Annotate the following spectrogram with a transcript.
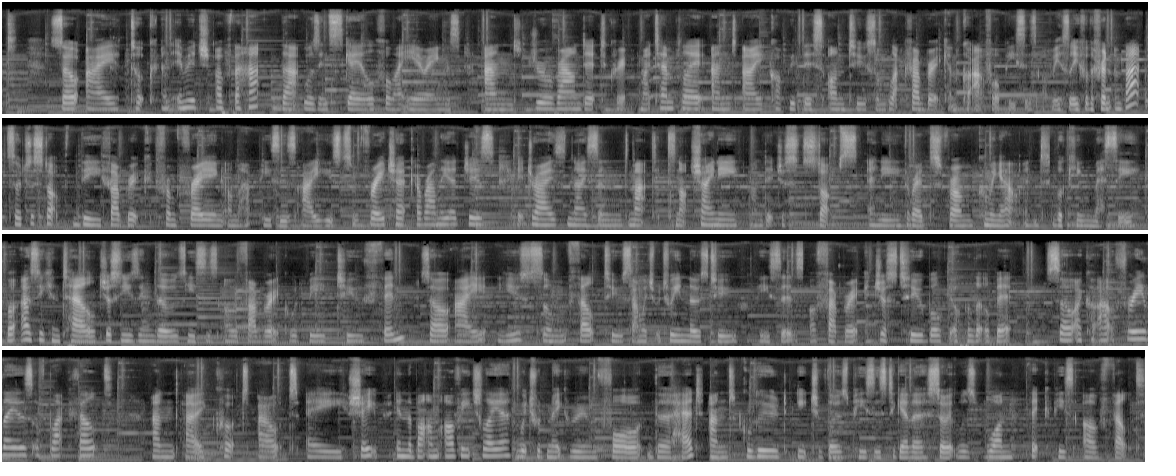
So I took an image of the hat that was in scale for my earrings and drew around it to create my template and I copied this onto some black fabric and cut out four pieces obviously for the front and back. So to stop the fabric from fraying on the hat pieces I used some fray check around the edges. It dries nice and matte, it's not shiny and it just stops any threads from coming out and looking messy. But as you can tell just using those pieces of fabric would be too thin. So I used some felt to sandwich between those two pieces of fabric just to bulk it up a little bit. So I cut out three layers of black felt and I cut out a shape in the bottom of each layer which would make room for the head and glued each of those pieces together so it was one thick piece of felt.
